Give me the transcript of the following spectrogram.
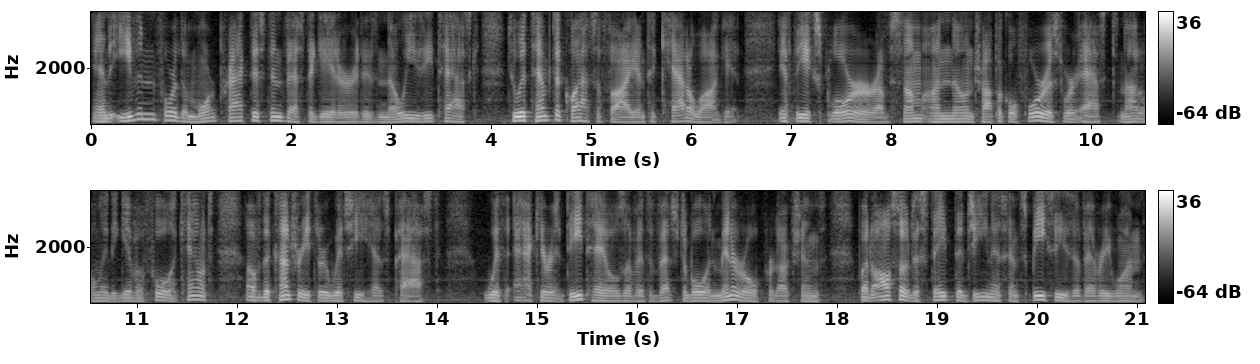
and even for the more practiced investigator it is no easy task to attempt to classify and to catalog it. If the explorer of some unknown tropical forest were asked not only to give a full account of the country through which he has passed, with accurate details of its vegetable and mineral productions, but also to state the genus and species of every one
